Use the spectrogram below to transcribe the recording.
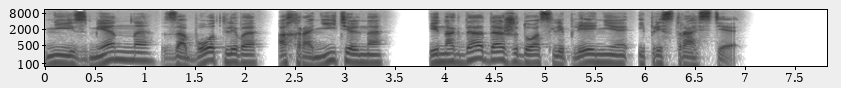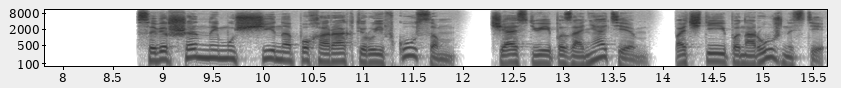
неизменно, заботливо, охранительно, иногда даже до ослепления и пристрастия. Совершенный мужчина по характеру и вкусам, частью и по занятиям, почти и по наружности,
